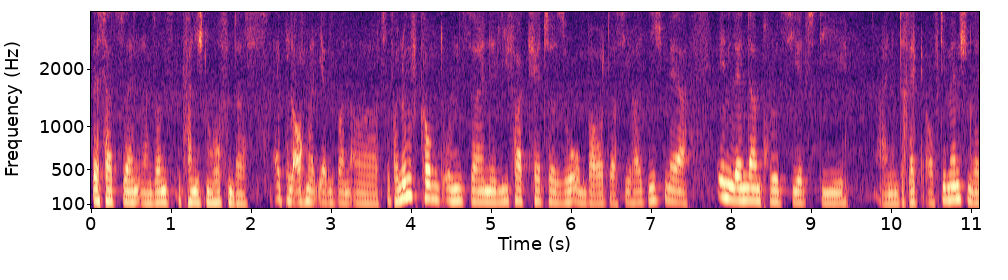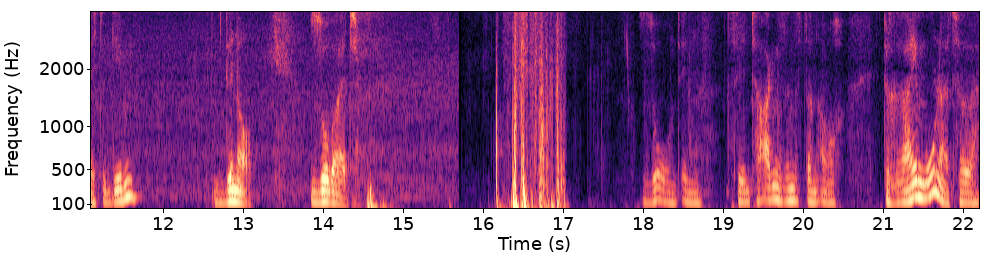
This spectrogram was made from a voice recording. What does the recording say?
besser zu sein. Und ansonsten kann ich nur hoffen, dass Apple auch mal irgendwann äh, zur Vernunft kommt und seine Lieferkette so umbaut, dass sie halt nicht mehr in Ländern produziert, die einen Dreck auf die Menschenrechte geben. Genau. Soweit. So, und in zehn Tagen sind es dann auch drei Monate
